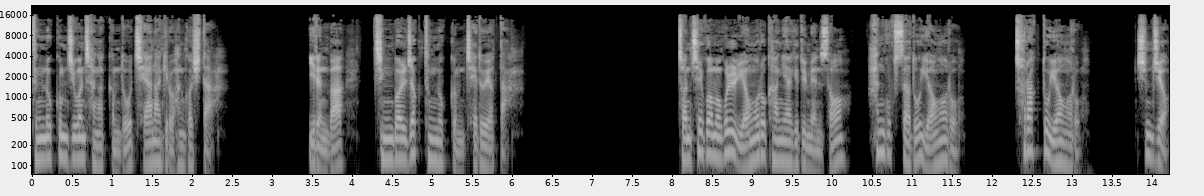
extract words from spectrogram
등록금 지원 장학금도 제한하기로 한 것이다. 이른바 징벌적 등록금 제도였다. 전체 과목을 영어로 강의하게 되면서 한국사도 영어로, 철학도 영어로, 심지어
